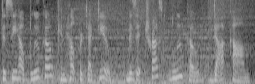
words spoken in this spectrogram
To see how Bluecoat can help protect you, visit trustbluecoat.com.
